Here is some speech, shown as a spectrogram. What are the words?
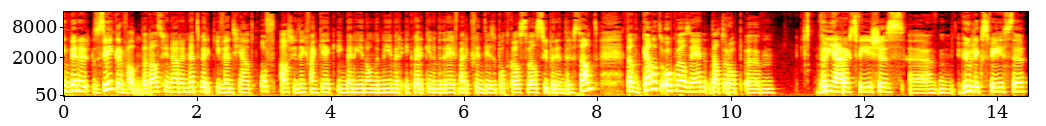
ik ben er zeker van dat als je naar een netwerkevent gaat of als je zegt van kijk, ik ben geen ondernemer, ik werk in een bedrijf, maar ik vind deze podcast wel super interessant, dan kan het ook wel zijn dat er op um, verjaardagsfeestjes, um, huwelijksfeesten,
